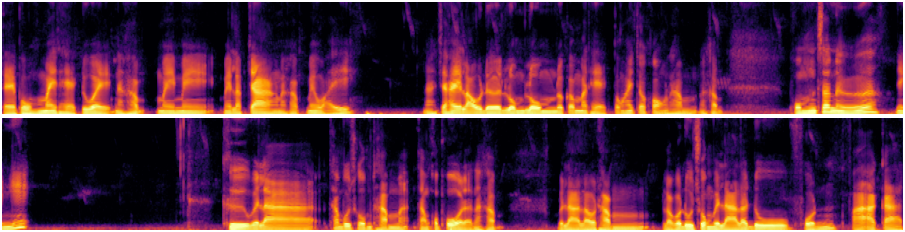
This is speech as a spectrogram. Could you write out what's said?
แต่ผมไม่แทกด้วยนะครับ ไม่ไม่ไม่รับจ้างนะครับ ไม่ไหวนะจะให้เราเดินลมๆแล้วก็มาแทกต้องให้เจ้าของทำนะครับ ผมเสนออย่างนี้ คือเวลาท่านผู้ชมทำอะทำข้าวโพดอะนะครับ เวลาเราทำเราก็ดูช่วงเวลาแล้วดูฝนฟ้าอากาศ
